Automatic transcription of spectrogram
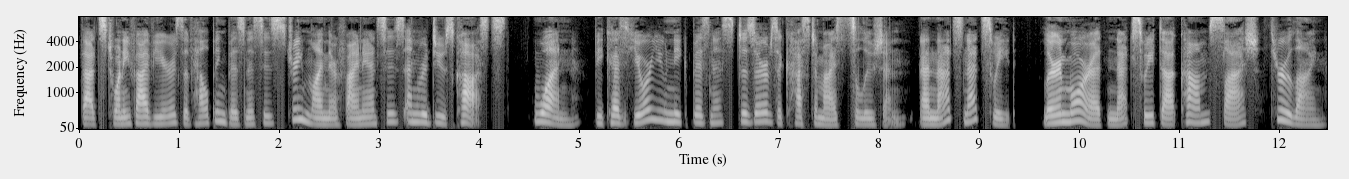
That's 25 years of helping businesses streamline their finances and reduce costs. 1. Because your unique business deserves a customized solution, and that's NetSuite. Learn more at netsuite.com slash throughline.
